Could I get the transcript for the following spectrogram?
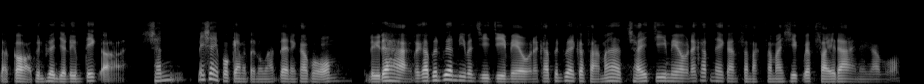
แล้วก็เพื่อนๆอย่าลืมติ๊กอ่าฉันไม่ใช่โปรแกรมอัตโนมัติเลยนะครับผมหรือถ้าหากนะครับเพื่อนๆมีบัญชี Gmail นะครับเพื่อนๆก็สามารถใช้ Gmail นะครับในการสมัครสมาชิกเว็บไซต์ได้นะครับผม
